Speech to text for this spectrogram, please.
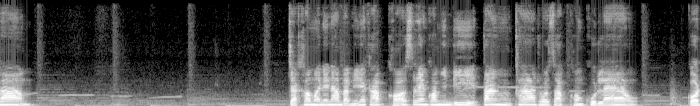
ข้าม จะเข้ามาในหน้าแบบนี้นะครับ ขอแสดงความยินดีตั้งค่าโทรศัพท์ของคุณแล้ว กด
